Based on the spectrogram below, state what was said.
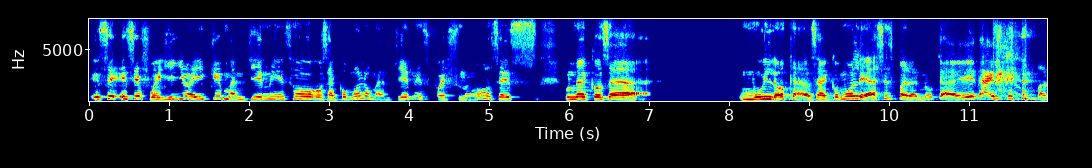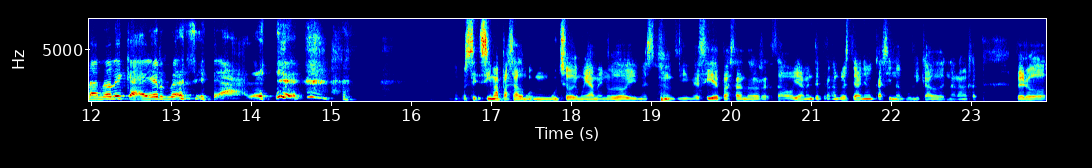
ese, ese fueguillo ahí que mantiene eso, o sea, ¿cómo lo mantienes? Pues, ¿no? O sea, es una cosa muy loca, o sea, ¿cómo le haces para no caer, Ay, para no decaer, ¿no? Así, pues sí, sí, me ha pasado mucho y muy a menudo y me, y me sigue pasando. Obviamente, por ejemplo, este año casi no he publicado de Naranja, pero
